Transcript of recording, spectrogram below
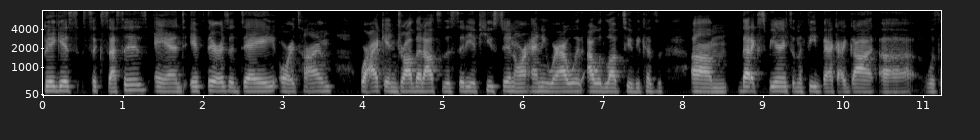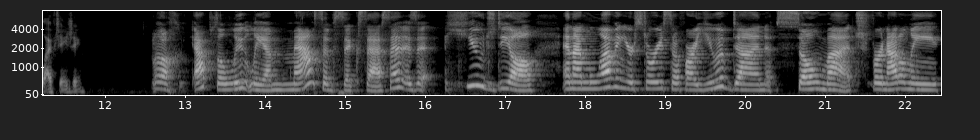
biggest successes. And if there is a day or a time where I can draw that out to the city of Houston or anywhere, I would I would love to because um, that experience and the feedback I got uh, was life changing. Oh, absolutely. A massive success. That is a huge deal. And I'm loving your story so far. You have done so much for not only,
